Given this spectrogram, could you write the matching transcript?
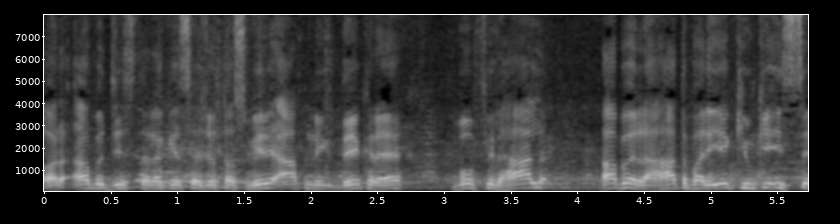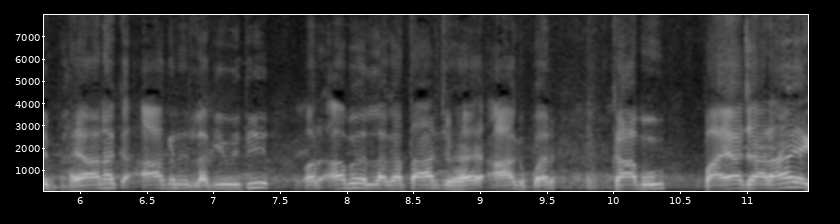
और अब जिस तरीके से जो तस्वीरें आप देख रहे हैं वो फ़िलहाल अब राहत भरी है क्योंकि इससे भयानक आग लगी हुई थी और अब लगातार जो है आग पर काबू पाया जा रहा है।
